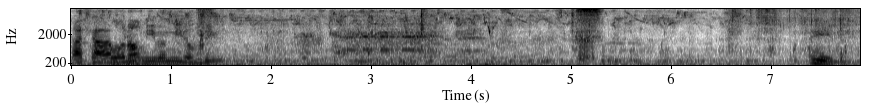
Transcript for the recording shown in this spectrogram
ဒါရှာတာဗောနော်မီးမမီးတော့မသိဘူးအေး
